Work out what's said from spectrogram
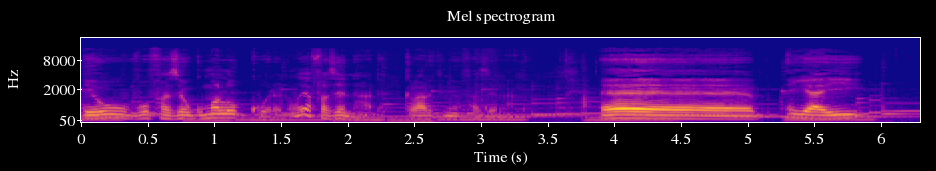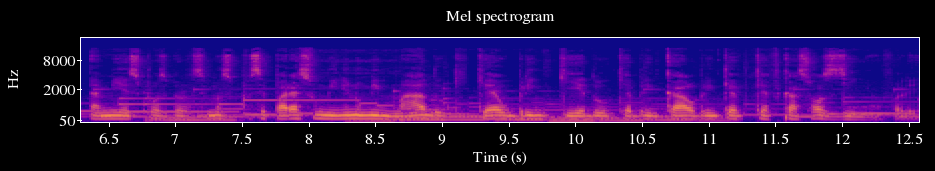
eu vou fazer alguma loucura. Não ia fazer nada, claro que não ia fazer nada. É, e aí a minha esposa falou assim, mas você parece um menino mimado que quer o brinquedo, quer brincar, o brinquedo quer ficar sozinho. Eu falei,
